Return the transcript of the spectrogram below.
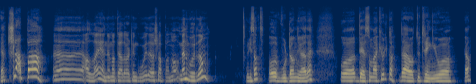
Ja. Slapp av! Uh, alle er enige om at det hadde vært en god idé å slappe av nå, men hvordan? Ikke sant? Og hvordan gjør jeg det? Og det som er kult, da, det er jo at du trenger jo ja,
